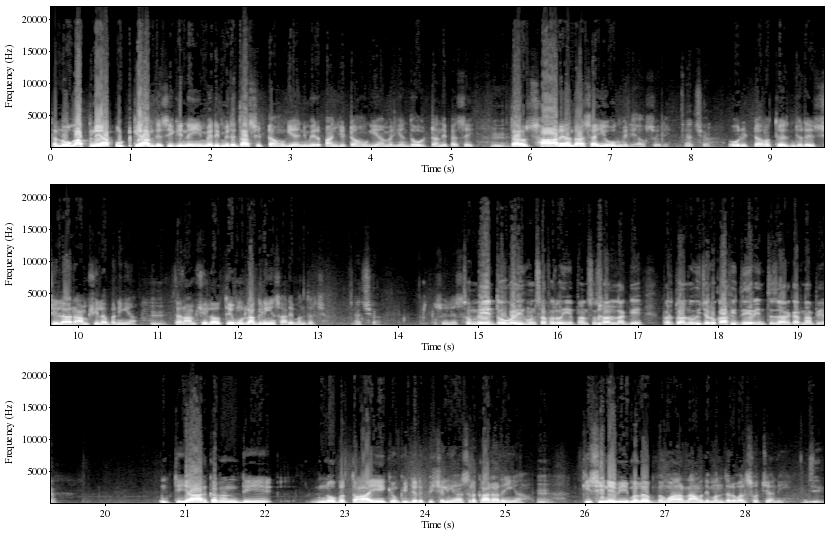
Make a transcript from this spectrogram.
ਤਾਂ ਲੋਕ ਆਪਣੇ ਆਪ ਉੱਠ ਕੇ ਆਉਂਦੇ ਸੀ ਕਿ ਨਹੀਂ ਮੇਰੀ ਮੇਰੇ 10 ਇੱਟਾਂ ਹੋ ਗਈਆਂ ਨਹੀਂ ਮੇਰੇ 5 ਇੱਟਾਂ ਹੋ ਗਈਆਂ ਮੇਰੀਆਂ 2 ਇੱਟਾਂ ਦੇ ਪੈਸੇ ਤਾਂ ਸਾਰਿਆਂ ਦਾ ਸਹਿਯੋਗ ਮਿਲਿਆ ਉਸ ਵੇਲੇ ਅੱਛਾ ਉਹ ਇੱਟਾਂ ਉੱਥੇ ਜਿਹੜੇ ਸ਼ਿਲਾ ਰਾਮਸ਼ਿਲਾ ਬਣੀਆਂ ਤਾਂ ਰਾਮਸ਼ਿਲਾ ਉੱਥੇ ਹੁਣ ਲੱਗ ਰਹੀਆਂ ਸਾਰੇ ਮੰਦਿਰ 'ਚ ਅੱਛਾ ਵੇਲੇ ਸੋ ਮਿਹਨਤ ਉਹ ਵਾਲੀ ਹੁਣ ਸਫਰ ਹੋਈ ਹੈ 500 ਸਾਲ ਲੱਗ ਗਏ ਪਰ ਤੁਹਾਨੂੰ ਵੀ ਚਲੋ ਕਾਫੀ ਦੇਰ ਇੰਤਜ਼ਾਰ ਕਰਨਾ ਪਿਆ। ਇੰਤਜ਼ਾਰ ਕਰਨ ਦੀ ਨੌਬਤ ਤਾਂ ਆਈ ਕਿਉਂਕਿ ਜਿਹੜੇ ਪਿਛਲੀਆਂ ਸਰਕਾਰਾਂ ਰਹੀਆਂ ਕਿਸੇ ਨੇ ਵੀ ਮਤਲਬ ਭਗਵਾਨ ਰਾਮ ਦੇ ਮੰਦਿਰ ਵੱਲ ਸੋਚਿਆ ਨਹੀਂ। ਜੀ।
